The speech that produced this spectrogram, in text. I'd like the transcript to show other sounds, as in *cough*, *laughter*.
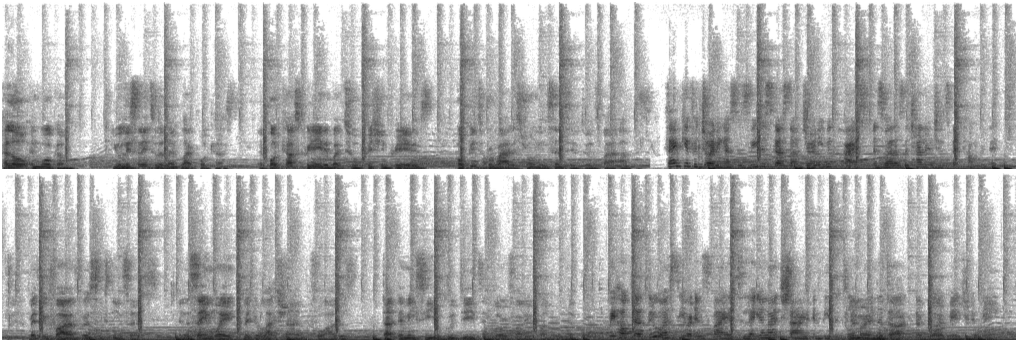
Hello and welcome. You're listening to the Lamplight Podcast, a podcast created by two Christian creators hoping to provide a strong incentive to inspire others. Thank you for joining us as we discuss our journey with Christ as well as the challenges that come with it. Matthew 5, verse 16 says, In the same way, let your light shine before others, that they may see your good deeds and glorify your Father in heaven. We hope that through us you are inspired to let your light shine and be the Glimmer in the dark that God made you to be.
